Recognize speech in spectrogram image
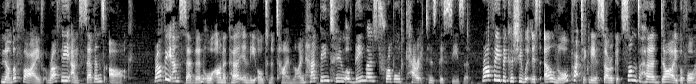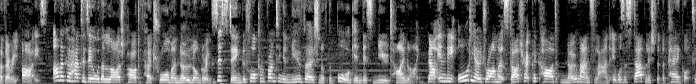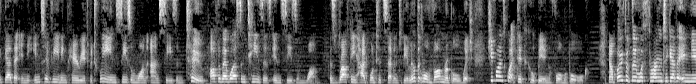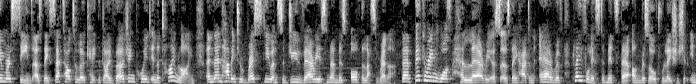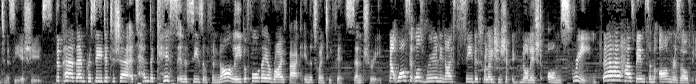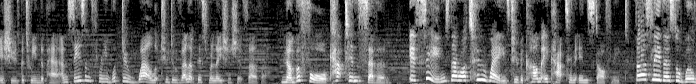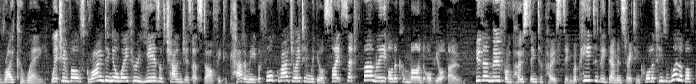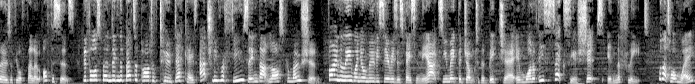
Number 5. Raffi and Seven's Arc. Raffi and Seven, or Annika in the alternate timeline, had been two of the most troubled characters this season. Raffi because she witnessed Elnor, practically a surrogate son to her, die before her very eyes. Annika had to deal with a large part of her trauma no longer existing before confronting a new version of the Borg in this new timeline. Now, in the audio drama Star Trek Picard No Man's Land, it was established that the pair got together in the intervening period between season 1 and season 2, after there were some teasers in season 1, because Raffi had wanted Seven to be a little bit more vulnerable, which she finds quite difficult being a former Borg. Now, both of them were thrown together in numerous scenes as they set out to locate the diverging point in the timeline and then having to rescue and subdue various members of the La Sirena. Their bickering was hilarious as they had an air of playfulness amidst their unresolved relationship intimacy issues. The pair then proceeded to share a tender kiss in the season finale before they arrived back in the 25th century. Now, whilst it was really nice to see this relationship acknowledged on screen, there has been some unresolved issues issues between the pair, and season 3 would do well to develop this relationship further. Number 4 Captain 7. It seems there are two ways to become a captain in Starfleet. Firstly, there's the Will Riker way, which involves grinding your way through years of challenges at Starfleet Academy before graduating with your sights set firmly on a command of your own. You then move from posting to posting, repeatedly demonstrating qualities well above those of your fellow officers, before spending the better part of two decades actually refusing that last promotion. Finally, when your movie series is facing the axe, you make the jump to the big chair in one of the sexiest ships in the fleet. Well, that's one way.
